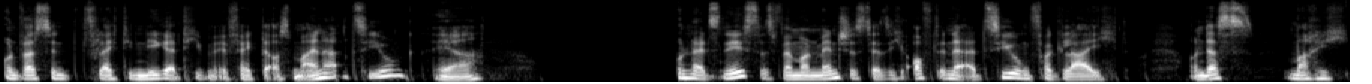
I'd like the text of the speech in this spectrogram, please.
und was sind vielleicht die negativen Effekte aus meiner Erziehung? Ja. Und als nächstes, wenn man Mensch ist, der sich oft in der Erziehung vergleicht, und das mache ich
